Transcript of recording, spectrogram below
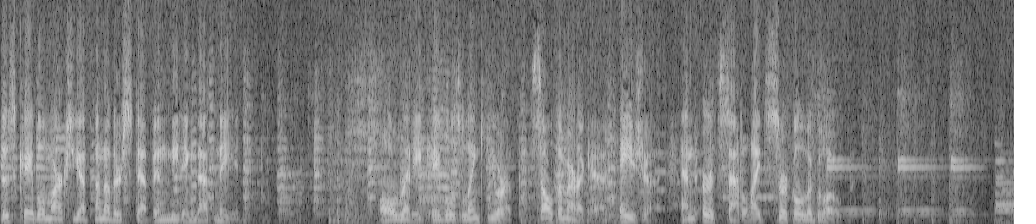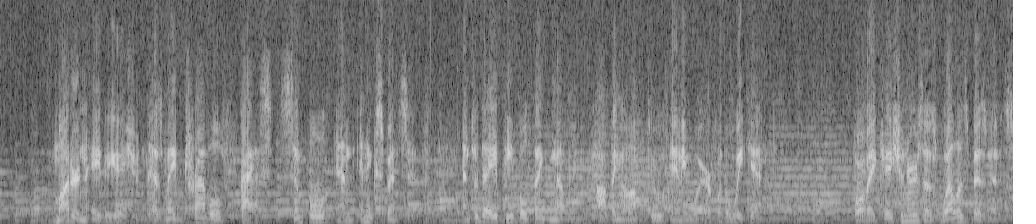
this cable marks yet another step in meeting that need. Already, cables link Europe, South America, Asia, and Earth satellites circle the globe. Modern aviation has made travel fast, simple, and inexpensive. And today, people think nothing, hopping off to anywhere for the weekend. For vacationers as well as business,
